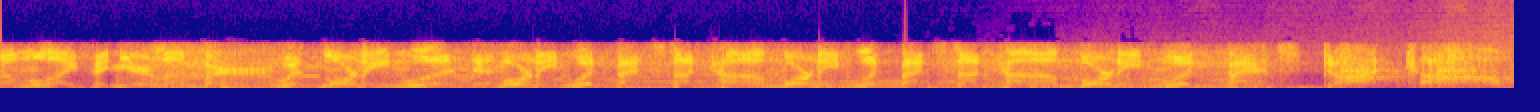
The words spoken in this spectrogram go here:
some life in your lumber with Morning Wood. MorningWoodBats.com, MorningWoodBats.com, MorningWoodBats.com.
